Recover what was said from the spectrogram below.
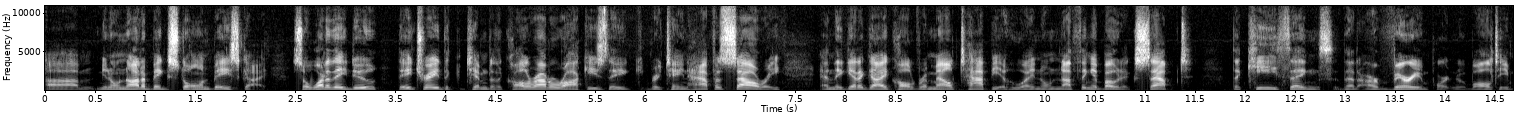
um, you know, not a big stolen base guy. So what do they do? They trade the, him to the Colorado Rockies. They retain half his salary, and they get a guy called Raimel Tapia, who I know nothing about except the key things that are very important to a ball team.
